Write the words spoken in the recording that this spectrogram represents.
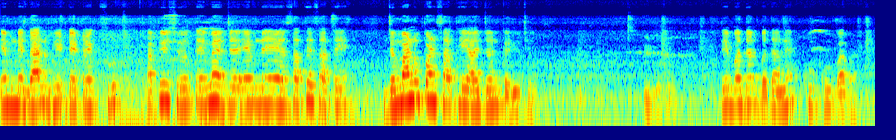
એમને દાન ભેટે ટ્રેક સૂટ આપ્યું છે. તેમજ એમને સાથે સાથે જમવાનું પણ સાથે આયોજન કર્યું છે. તે બદલ બધાને ખૂબ ખૂબ આભાર.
